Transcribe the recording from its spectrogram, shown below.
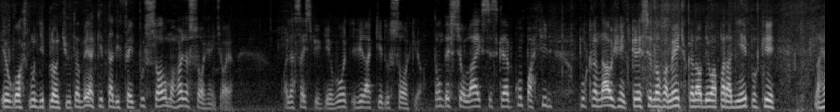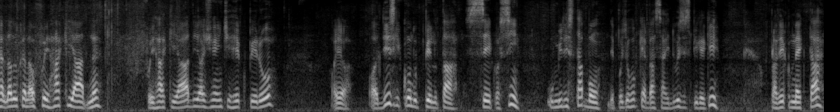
Eu gosto muito de plantio também, aqui tá de frente pro sol, mas olha só, gente, olha. Olha essa espiga Eu vou virar aqui do sol aqui, ó. Então deixe seu like, se inscreve, compartilhe pro canal, gente, crescer novamente. O canal deu uma paradinha aí porque na realidade o canal foi hackeado, né? Foi hackeado e a gente recuperou. Olha, ó. ó diz que quando o pelo tá seco assim, o milho está bom. Depois eu vou quebrar essas duas espigas aqui para ver como é que tá.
